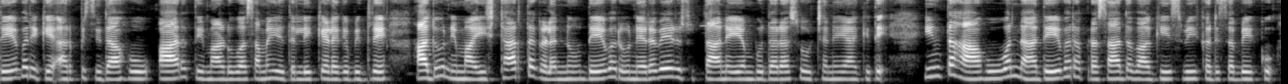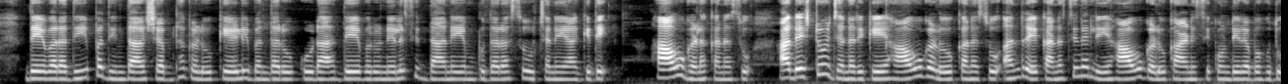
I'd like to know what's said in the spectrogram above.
ದೇವರಿಗೆ ಅರ್ಪಿಸಿದ ಹೂ ಆರತಿ ಮಾಡುವ ಸಮಯದಲ್ಲಿ ಕೆಳಗೆ ಬಿದ್ದರೆ ಅದು ನಿಮ್ಮ ಇಷ್ಟಾರ್ಥಗಳನ್ನು ದೇವರು ನೆರವೇರಿಸುತ್ತಾನೆ ಎಂಬುದರ ಸೂಚನೆಯಾಗಿದೆ. ಇಂತಹ ಹೂವನ್ನು ದೇವರ ಪ್ರಸಾದವಾಗಿ ಸ್ವೀಕರಿಸಬೇಕು. ದೇವರ ದೀಪದಿಂದ ಶಬ್ದಗಳು ಕೇಳಿ ಬಂದರೂ ಕೂಡ ದೇವರು ನೆಲೆಸಿದ್ದಾನೆ ಎಂಬುದರ ಸೂಚನೆಯಾಗಿದೆ. ಹಾವುಗಳ ಕನಸು. ಅದೆಷ್ಟೋ ಜನರಿಗೆ ಹಾವುಗಳು ಕನಸು ಅಂದರೆ ಕನಸಿನಲ್ಲಿ ಹಾವುಗಳು ಕಾಣಿಸಿಕೊಂಡಿರಬಹುದು.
